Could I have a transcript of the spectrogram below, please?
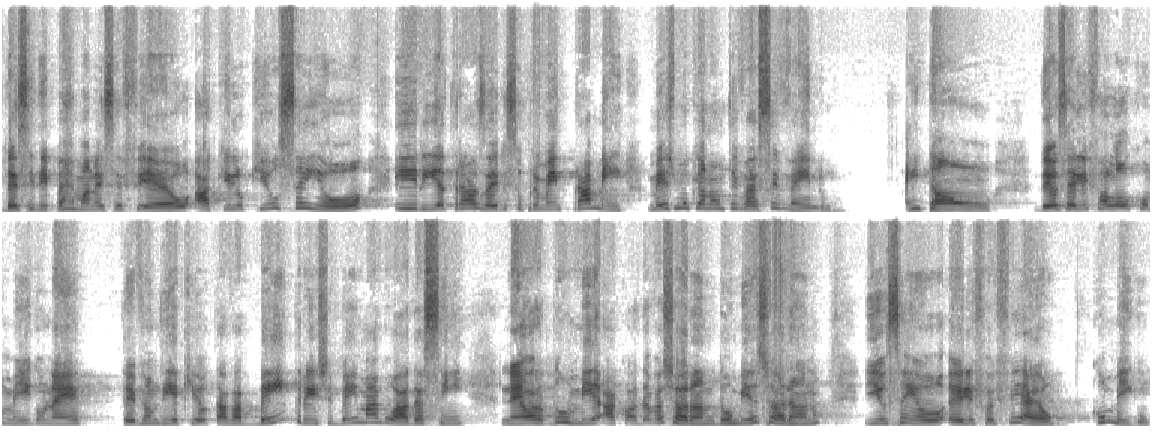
decidi permanecer fiel àquilo que o Senhor iria trazer de suprimento para mim, mesmo que eu não estivesse vendo. Então, Deus ele falou comigo, né, Teve um dia que eu estava bem triste, bem magoada assim, né? Eu dormia, acordava chorando, dormia chorando, e o Senhor, ele foi fiel comigo.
